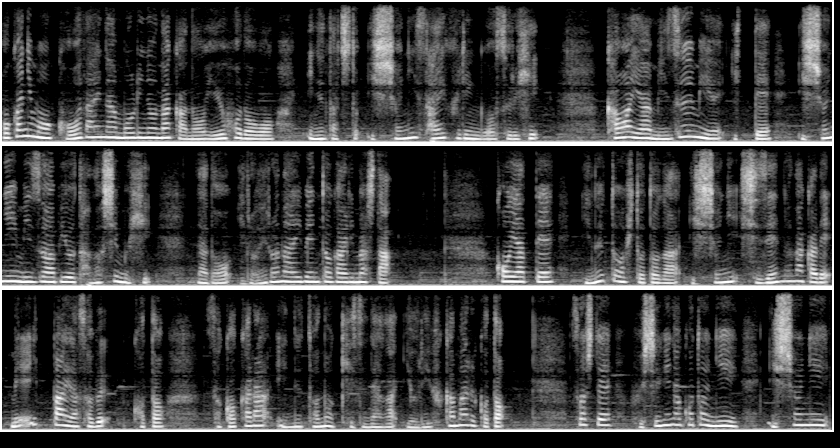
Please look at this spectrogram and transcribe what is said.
他にも広大な森の中の遊歩道を犬たちと一緒にサイクリングをする日。川や湖へ行って一緒に水浴びを楽しむ日。などいろいろなイベントがありました。こうやって犬と人とが一緒に自然の中で目いっぱい遊ぶこと。そこから犬との絆がより深まること。そして不思議なことに一緒に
